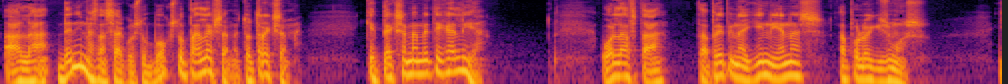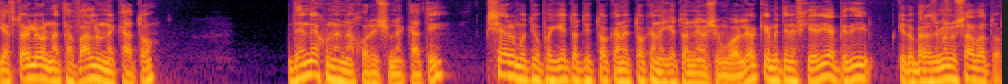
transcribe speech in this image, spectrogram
αλλά δεν ήμασταν σάκος του box, το παλέψαμε, το τρέξαμε και παίξαμε με τη Γαλλία. Όλα αυτά θα πρέπει να γίνει ένας απολογισμός. Γι' αυτό λέω να τα βάλουν κάτω, δεν έχουν να χωρίσουν κάτι, ξέρουμε ότι ο Πογέτο ότι το έκανε, το έκανε για το νέο συμβόλαιο και με την ευκαιρία επειδή και τον περασμένο Σάββατο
